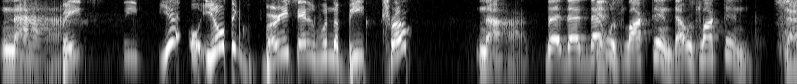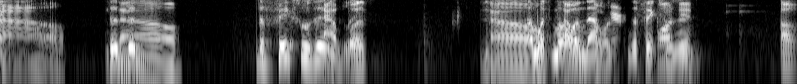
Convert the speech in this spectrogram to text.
Nah, basically. Yeah, you don't think Bernie Sanders wouldn't have beat Trump? nah. That that that Yes. was locked in. That was locked in. No, The the, no, the fix was in. that was no. I'm with Mo was on that one. The fix was in. uh,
